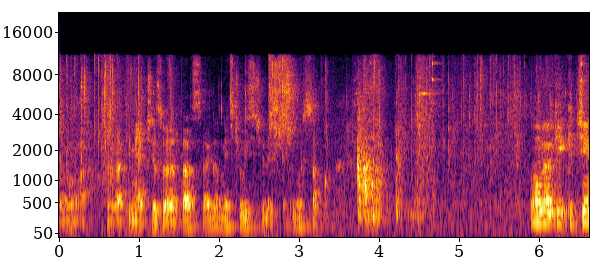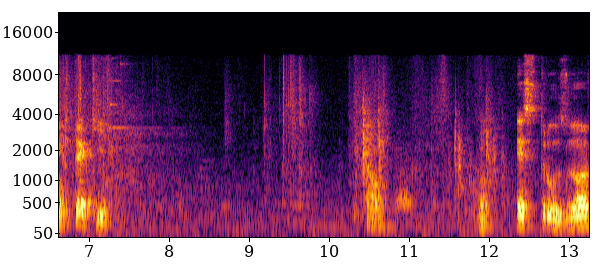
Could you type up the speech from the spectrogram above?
Vamos lá. Apesar que minha tesoura tá cega, meti o estilete aqui no saco. Vamos ver o que, que tinha que ter aqui. Então, um extrusor.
